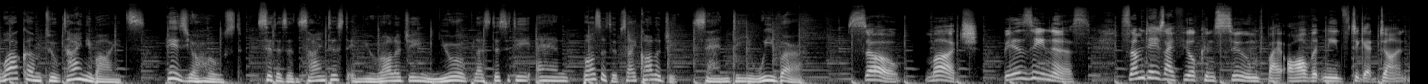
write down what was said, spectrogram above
Welcome to Tiny Bites. Here's your host, citizen scientist in neurology, neuroplasticity, and positive psychology, Sandy Weaver. So much busyness. Some days I feel consumed by all that needs to get done.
